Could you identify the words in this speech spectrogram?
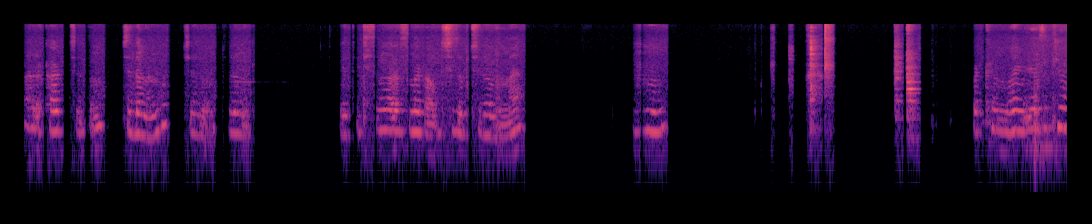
Böyle kalp çizdim. Çizemedim. Çizdim. Çizemedim. Evet ikisinin arasında kaldı. Çizip çizememe. Bakın ben gözüküyor.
